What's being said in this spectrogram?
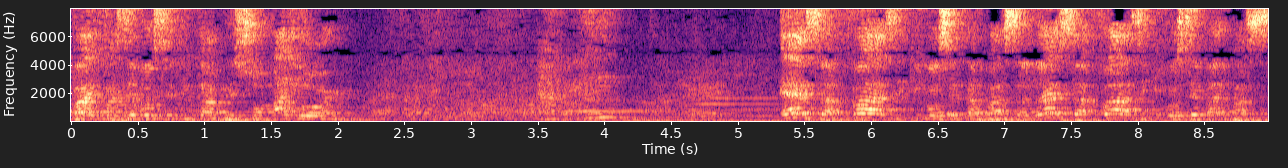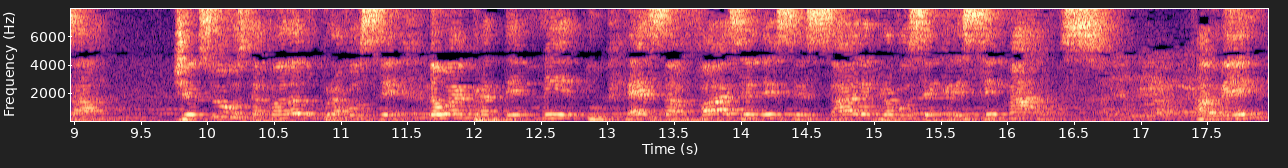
vai fazer você ficar uma pessoa maior. Essa fase que você está passando, essa fase que você vai passar. Jesus está falando para você, não é para ter medo, essa fase é necessária para você crescer mais. Amém?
